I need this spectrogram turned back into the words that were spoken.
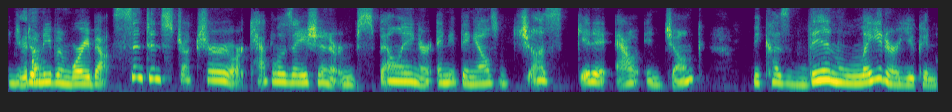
you yeah. don't even worry about sentence structure or capitalization or spelling or anything else. Just get it out in junk because then later you can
